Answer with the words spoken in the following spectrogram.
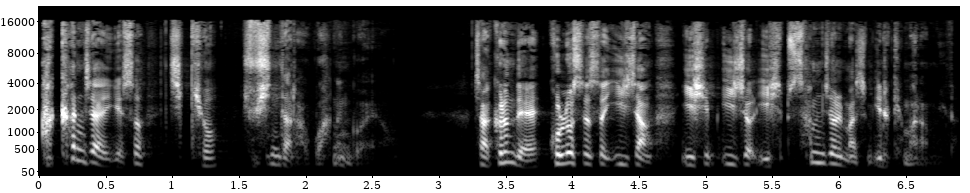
악한 자에게서 지켜 주신다라고 하는 거예요. 자, 그런데 골로새서 2장 22절 23절 말씀 이렇게 말합니다.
